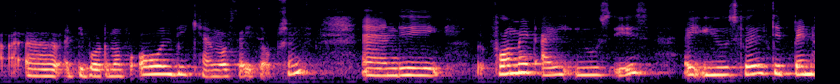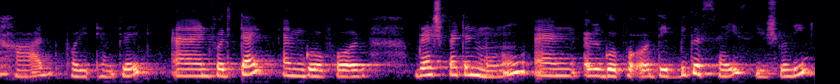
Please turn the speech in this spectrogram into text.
uh, at the bottom of all the canvas size options and the format I use is I use felt tip pen hard for the template. And for the type I'm go for brush pattern mono and I will go for the bigger size usually.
